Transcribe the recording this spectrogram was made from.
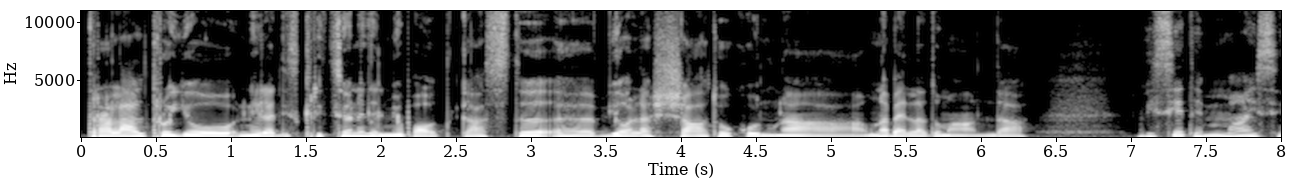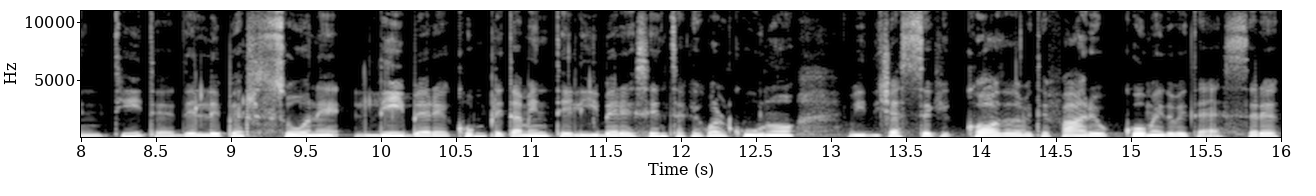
Tra l'altro io nella descrizione del mio podcast eh, vi ho lasciato con una, una bella domanda vi siete mai sentite delle persone libere, completamente libere, senza che qualcuno vi dicesse che cosa dovete fare o come dovete essere?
